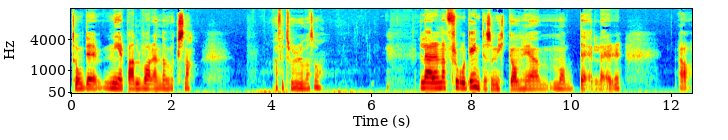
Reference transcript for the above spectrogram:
tog det mer på allvar än de vuxna. Varför tror du det var så? lärarna frågar inte så mycket om hur jag mådde eller ja.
